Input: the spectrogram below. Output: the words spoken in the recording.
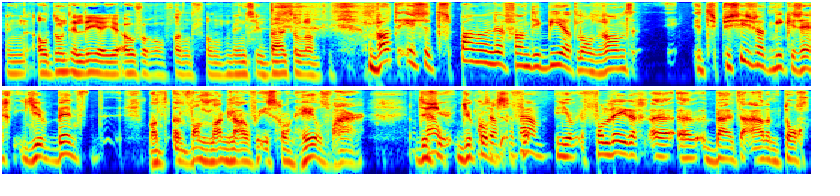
en aldoende leer je overal van, van mensen in het buitenland. Wat is het spannende van die biathlon? Want het is precies wat Mieke zegt. Je bent. Want, eh, want langlaufen is gewoon heel zwaar. Dus Nou, je, je komt vo- je, volledig eh, eh, buiten adem toch.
